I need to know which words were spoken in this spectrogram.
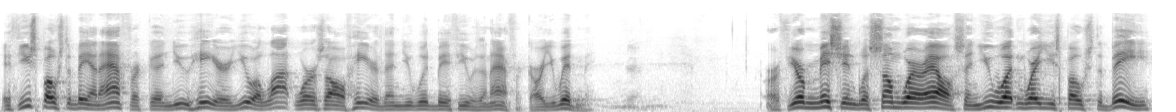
If you're supposed to be in Africa and you here, you're a lot worse off here than you would be if you was in Africa. Are you with me? Yeah. Or if your mission was somewhere else and you wasn't where you're supposed to be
